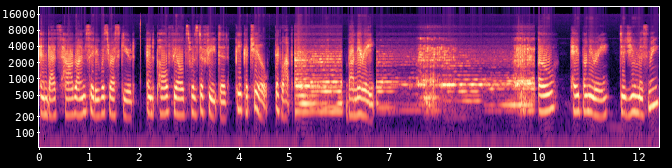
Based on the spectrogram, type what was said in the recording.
And that's how Ryme City was rescued, and Paul Fields was defeated. Pikachu, the Blop. Buneary. Oh, hey Buneary, did you miss me?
